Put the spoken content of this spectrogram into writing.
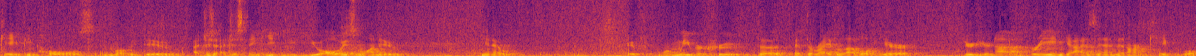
gaping holes in what we do. I just I just think you, you always want to, you know, if when we recruit the at the right level here, you're, you're not bringing guys in that aren't capable.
